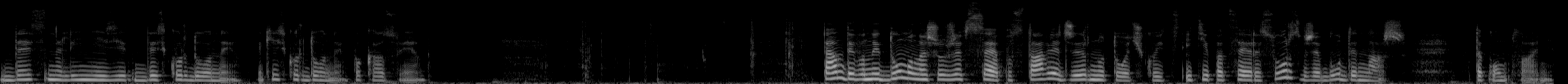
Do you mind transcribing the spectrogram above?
Десь на лінії зіткнення, десь кордони, якісь кордони показує. Там, де вони думали, що вже все, поставлять жирну точку. І, і типа цей ресурс вже буде наш в такому плані.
